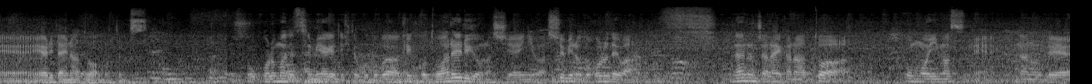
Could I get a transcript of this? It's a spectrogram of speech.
えー、やりたいなとは思ってます。これまで積み上げてきたことが結構問われるような試合には守備のところではなるんじゃないかなとは思いますね。なので、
